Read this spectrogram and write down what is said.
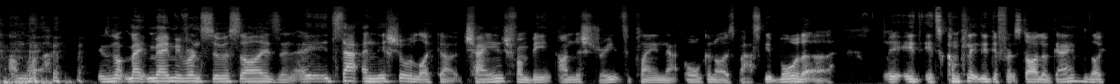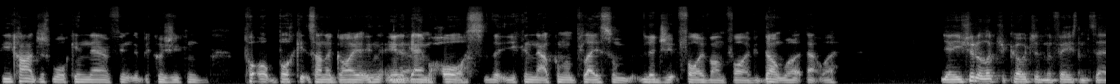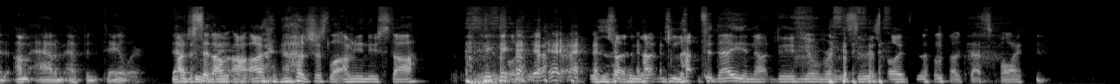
I'm like, he's not made, made me run suicides, and it's that initial like uh, change from being on the street to playing that organized basketball that uh, it, it's completely different style of game. Like you can't just walk in there and think that because you can put up buckets on a guy in, in yeah. a game of horse that you can now come and play some legit five on five. It don't work that way. Yeah, you should have looked your coach in the face and said, "I'm Adam F. and Taylor." That's I just said, I, I, I, was just like, "I'm your new star." like, like, not, not today, you're not, dude. You're running suicide. I'm like, that's fine.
